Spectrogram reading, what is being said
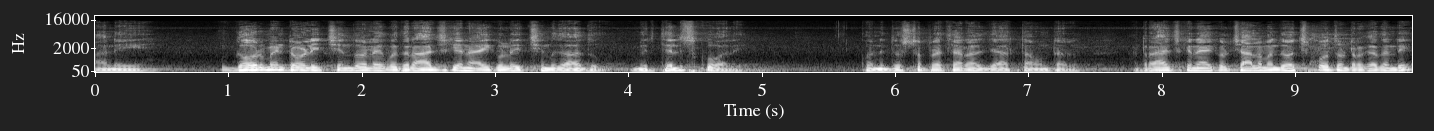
అని గవర్నమెంట్ వాళ్ళు ఇచ్చిందో లేకపోతే రాజకీయ నాయకులు ఇచ్చింది కాదు మీరు తెలుసుకోవాలి. కొన్ని దుష్ట ప్రచారాలు చేస్తూ ఉంటారు. రాజకీయ నాయకులు చాలామంది వచ్చిపోతుంటారు కదండి.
